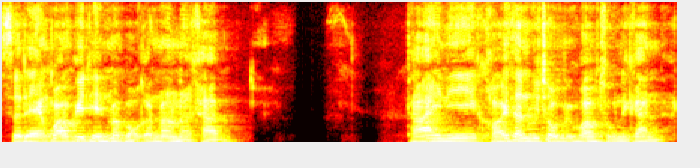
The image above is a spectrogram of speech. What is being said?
แสดงความคิดเห็นมาบอกกันบ้างนะครับ ท้ายนี้ขอให้ท่านผู้ชมมีความสุขในการ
